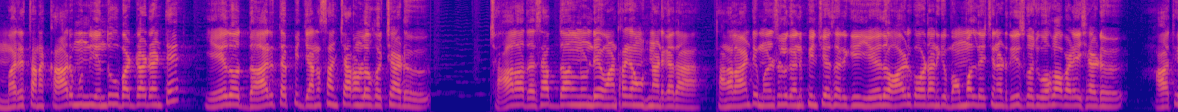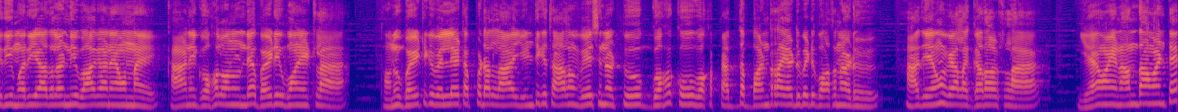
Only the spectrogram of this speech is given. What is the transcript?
మరి తన కారు ముందు ఎందుకు పడ్డాడంటే ఏదో దారి తప్పి జనసంచారంలోకి వచ్చాడు. చాలా దశాబ్దాల నుండే ఒంటరిగా ఉంటున్నాడు కదా. తనలాంటి మనుషులు కనిపించేసరికి ఏదో ఆడుకోవడానికి బొమ్మలు తెచ్చినట్టు తీసుకొచ్చి గుహలో పడేశాడు. అతిథి మర్యాదలన్నీ బాగానే ఉన్నాయి కానీ గుహలో నుండే బయటికి పోనిట్లా తను బయటికి వెళ్ళేటప్పుడల్లా ఇంటికి తాళం వేసినట్టు గుహకు ఒక పెద్ద బండరాయి అడ్డుపెట్టి పోతున్నాడు. అదేమో వీళ్ళ గదలట్లా ఏమైనా అందామంటే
